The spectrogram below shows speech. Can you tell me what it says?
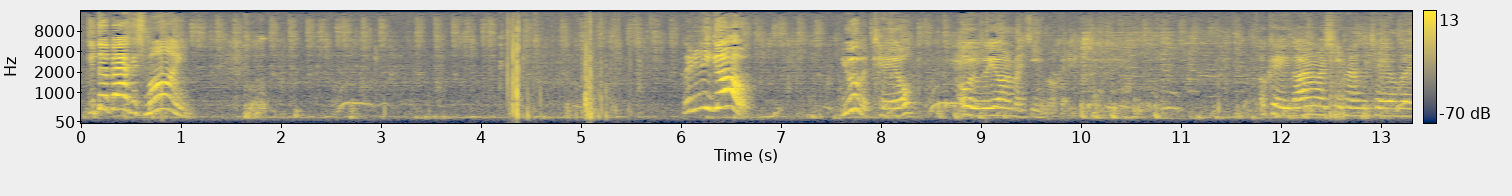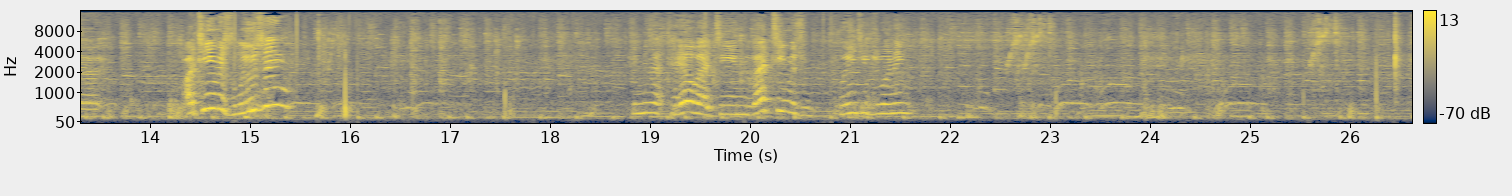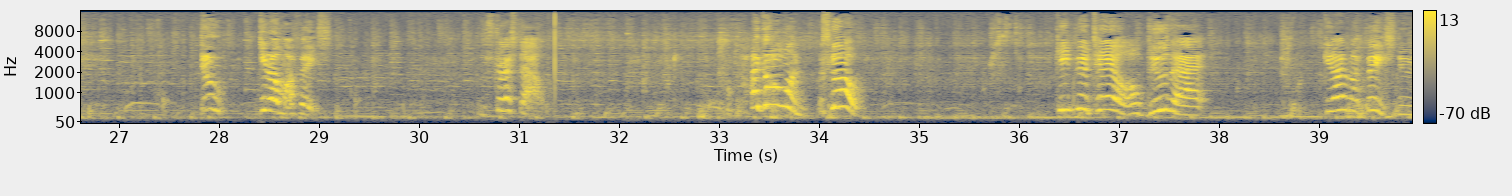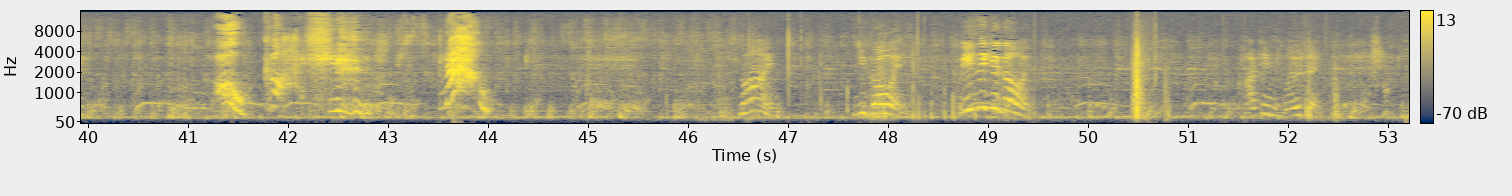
Get that back. It's mine. Where did he go? You have a tail. Oh, we are on my team. Okay. Okay, guy on my team has a tail there. Our team is losing? Give me that tail, red team. The red team is green team's winning. Dude, get out of my face. I'm stressed out. I got one. Let's go. Keep your tail. I'll do that. Get out of my face, dude. Oh gosh! no! It's mine. You going? Where do you think you're going? Our team's losing.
